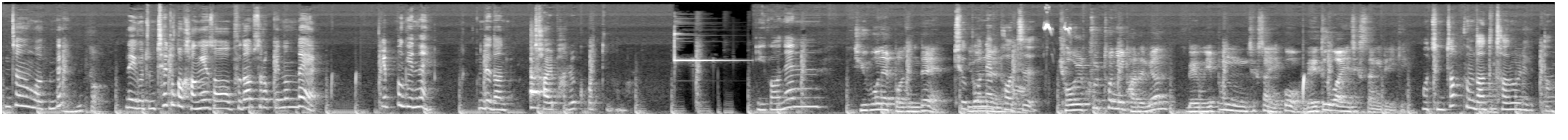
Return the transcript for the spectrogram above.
괜찮은 것 같은데? 응, 이뻐 근데 이거 좀 채도가 강해서 부담스럽긴 한데 예쁘긴 해. 근데 난 잘 바를 것 같진 않아. 이거는 듀보넷 버즈인데 듀보넷 이거는, 버즈. 어, 겨울 쿨톤이 바르면 매우 예쁜 색상이고 레드 와인 색상이래 이게 어 진짜? 그럼 나한테 잘 어울리겠다.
